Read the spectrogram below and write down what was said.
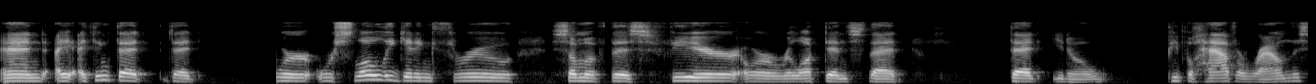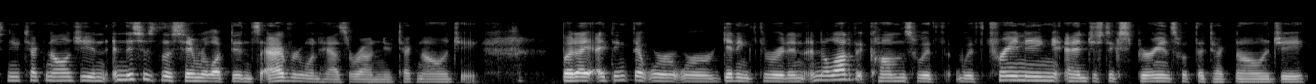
And I, I think that that we're we're slowly getting through some of this fear or reluctance that that you know people have around this new technology and, and this is the same reluctance everyone has around new technology. But I, I, think that we're we're getting through it and, and a lot of it comes with with training and just experience with the technology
